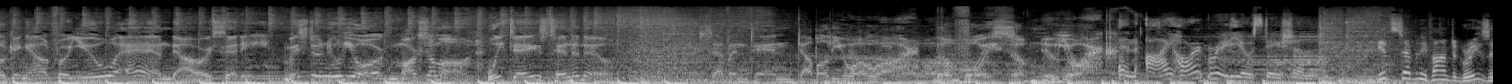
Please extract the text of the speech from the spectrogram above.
looking out for you and our city. Mr. New York Mark Simone Weekdays 10 to noon. 710 WOR, the voice of New York. An iHeart radio station. It's 75 degrees.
